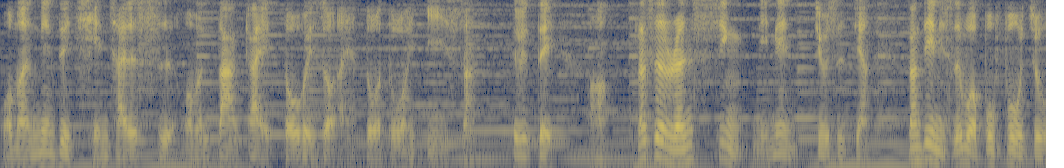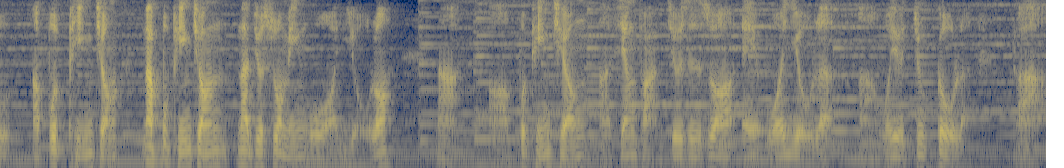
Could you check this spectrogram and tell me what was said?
我们面对钱财的事，我们大概都会说：“哎呀，多多益善，对不对啊？”但是人性里面就是这样，上帝，你使我不富足啊，不贫穷，那不贫穷，那就说明我有咯。啊啊，不贫穷啊，相反就是说，哎，我有了啊，我有足够了啊。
